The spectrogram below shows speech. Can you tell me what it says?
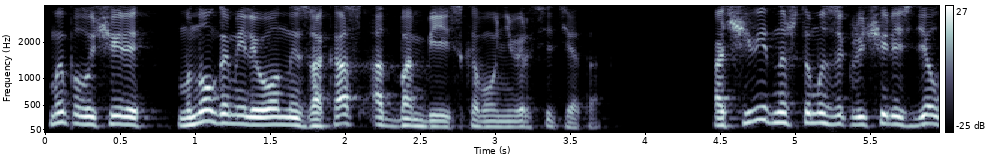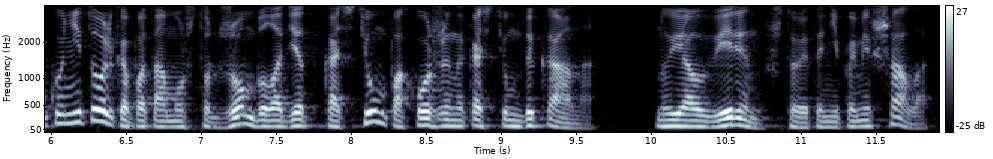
мы получили многомиллионный заказ от Бомбейского университета. Очевидно, что мы заключили сделку не только потому, что Джон был одет в костюм, похожий на костюм декана, но я уверен, что это не помешало.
